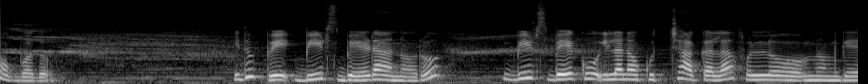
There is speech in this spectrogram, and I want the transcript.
ಹೋಗ್ಬೋದು. ಇದು ಬೀಡ್ಸ್ ಬೇಡ ಅನ್ನೋರು. ಬೀಡ್ಸ್ ಬೇಕು, ಇಲ್ಲ ನಾವು ಕುಚ್ಚು ಹಾಕಲ್ಲ ಫುಲ್ಲು ನಮಗೆ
